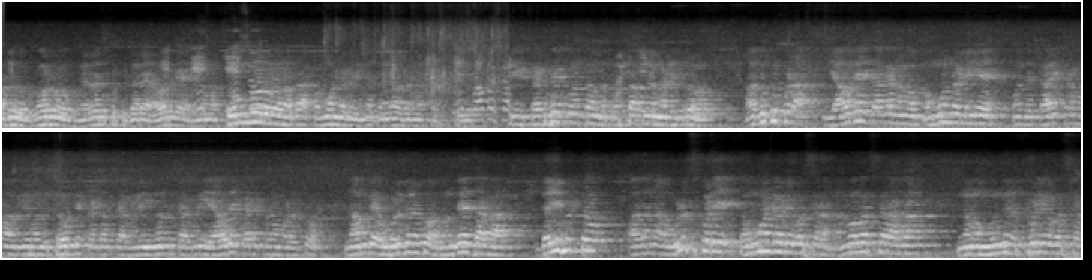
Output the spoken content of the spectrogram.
ಅದು ಗೌರವ ನೆರವೇರಿಸ್ಕೊಟ್ಟಿದ್ದಾರೆ. ಅವರಿಗೆ ನಮ್ಮ ಸೋಮೂರವರಾದ ಕಮ್ಮೋಂಡಳಿಯಿಂದ ಧನ್ಯವಾದಗಳನ್ನು ಸಲ್ಲಿಸ್ತೀವಿ. ಈಗ ಕಟ್ಟಬೇಕು ಅಂತ ಒಂದು ಪ್ರಸ್ತಾವನೆ ಮಾಡಿದ್ರು. ಅದಕ್ಕೂ ಕೂಡ ಯಾವುದೇ ಜಾಗ ನಮ್ಮ ಕಮ್ಮೋಂಡಳಿಗೆ ಒಂದು ಕಾರ್ಯಕ್ರಮ ಆಗಲಿ ಒಂದು ಚೌಕಿ ಕಟ್ಟೋಕ್ಕಾಗಲಿ ಇನ್ನೊಂದಕ್ಕಾಗಲಿ ಯಾವುದೇ ಕಾರ್ಯಕ್ರಮ ಮಾಡೋಕ್ಕೂ ನಮಗೆ ಉಳಿದಿರೋದು ಅದೊಂದೇ ಜಾಗ. ದಯವಿಟ್ಟು ಅದನ್ನು ಉಳಿಸ್ಕೊಡಿ. ಕಮ್ಮೋಂಡಳಿಗೋಸ್ಕರ ನಮಗೋಸ್ಕರ ಅಲ್ಲ ನಮ್ಮ ಮುಂದಿನ ಪೀಳಿಗೆಗೋಸ್ಕರ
